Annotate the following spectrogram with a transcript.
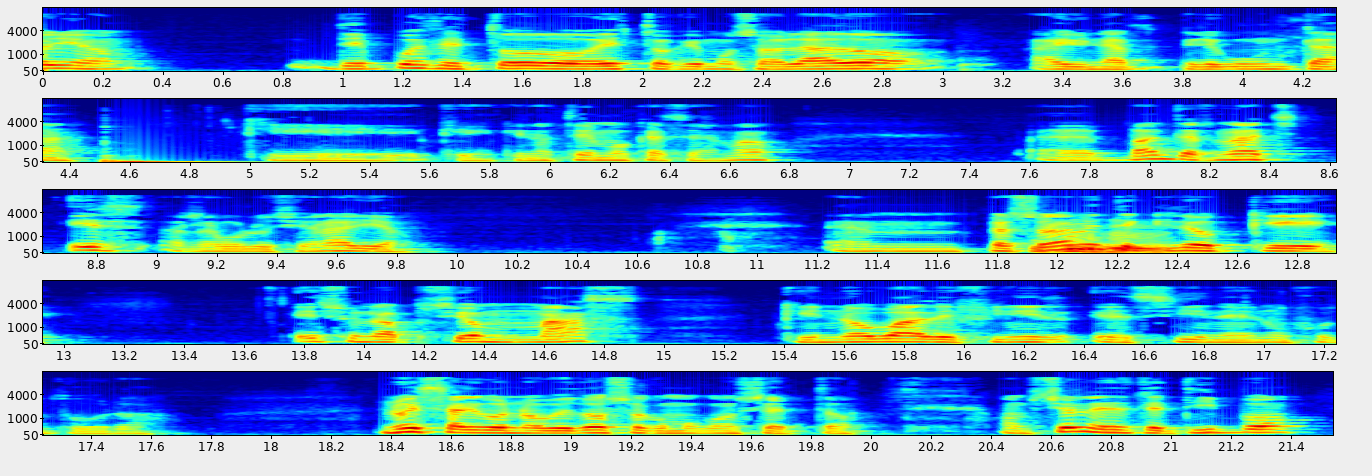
Antonio, después de todo esto que hemos hablado, hay una pregunta que, que- que nos tenemos que hacer, ¿no? Eh, ¿Bandersnatch es revolucionario? Em, personalmente creo que es una opción más que no va a definir el cine en un futuro. No es algo novedoso como concepto. Opciones de este tipo,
